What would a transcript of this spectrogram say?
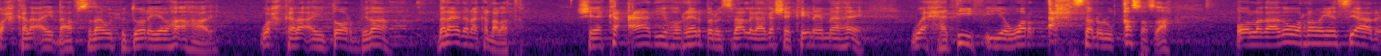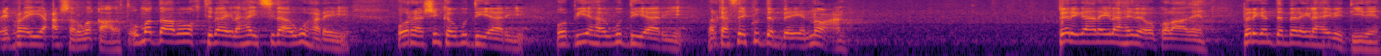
wax kale ay dhaafsadaan wuxuu doonayaba ha ahaadee wax kale ay door bidaan balaayadana ka dhalata. Sheeko caadiyahoo reer banu israiil lagaaga sheekaynaya maahee waa xadiid iyo war axsanulqasas ah oo lagaaga warramayo si aad cibre iyo cashar uga qaadato. Ummadaaba waqhtibaa ilaahay sidaa ugu hadheeyay oo raashinka ugu diyaariyey oo biyaha ugu diyaariyey markaasay ku dambeeyeen noocan. Berigaana ilaahay bay ogolaadeen berigan dambena ilaahay bay diideen.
